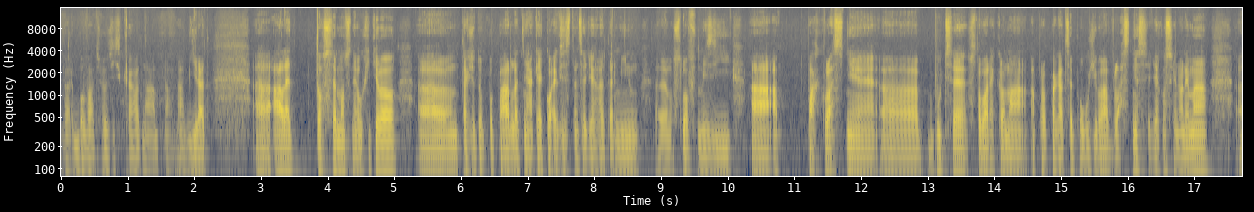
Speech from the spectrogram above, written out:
verbovat, získávat, nabírat. Ale to se moc neuchytilo, takže to po pár let nějaké koexistence těchto termínů slov mizí a, a pak vlastně uh, buď se slovo reklama a propagace používala vlastně jako synonyma, uh,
